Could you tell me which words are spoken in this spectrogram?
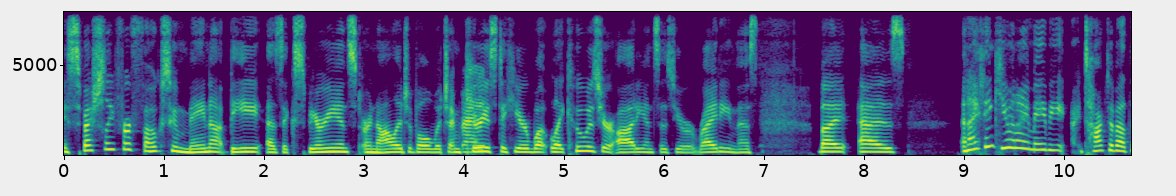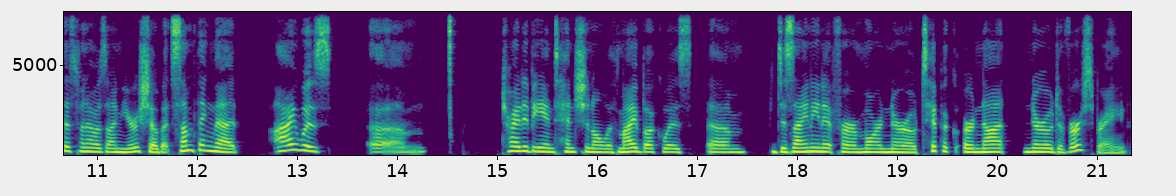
especially for folks who may not be as experienced or knowledgeable which i'm right. curious to hear what like who was your audience as you were writing this but as and i think you and i maybe I talked about this when i was on your show but something that i was um try to be intentional with my book was um designing it for a more neurotypical or not neurodiverse brain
